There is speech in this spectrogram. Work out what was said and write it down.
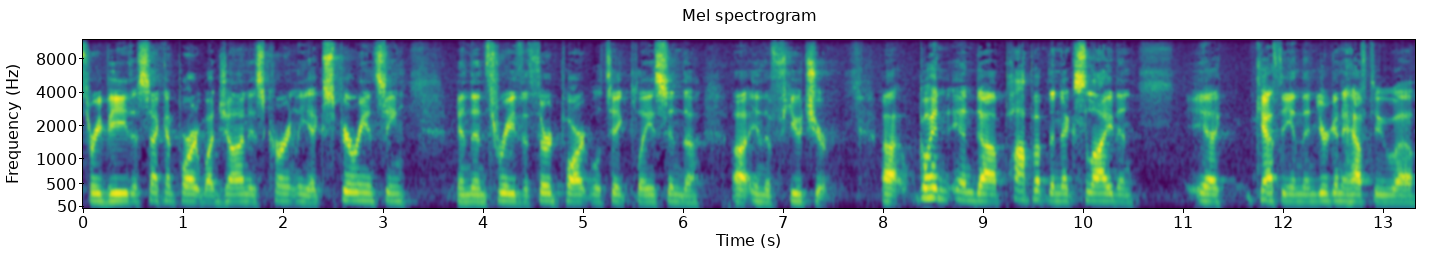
3b, the second part, what John is currently experiencing. And then 3, the third part will take place in the, uh, in the future. Uh, go ahead and, and uh, pop up the next slide, and Kathy, and then you're going to have to uh,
